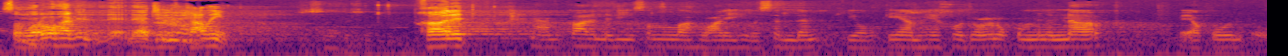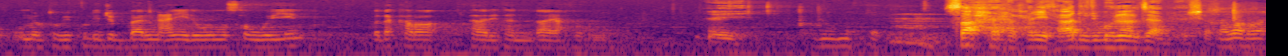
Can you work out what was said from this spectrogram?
صوروها لأجل التعظيم. خالد. نعم قال النبي صلى الله عليه وسلم في يوم القيامة يخرج عنق من النار. فيقول أمرت بكل جبار عنيد والمصورين وذكر ثالثا لا يحضرني إيه. صحح الحديث عاد وجيبوه لنا الزابع إن شاء الله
